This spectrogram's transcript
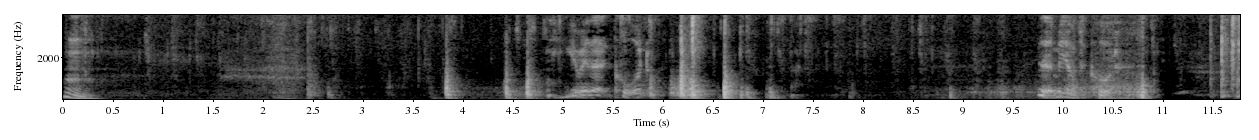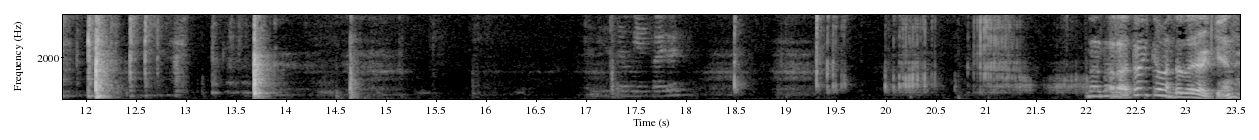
Hmm. Give me that cord. Let me have the cord. No, no, no, don't go under there again.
